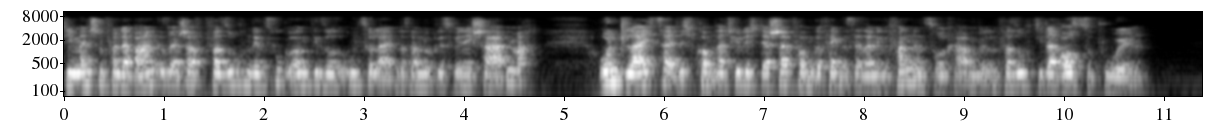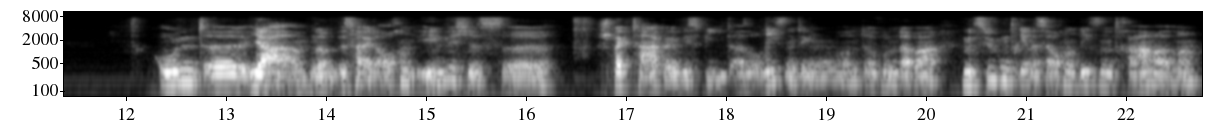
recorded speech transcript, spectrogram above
die Menschen von der Bahngesellschaft versuchen, den Zug irgendwie so umzuleiten, dass er möglichst wenig Schaden macht. Und gleichzeitig kommt natürlich der Chef vom Gefängnis, der seine Gefangenen zurückhaben will und versucht, die da rauszupulen. Und äh, ja, ne, ist halt auch ein ähnliches äh, Spektakel wie Speed, also Riesending und äh, wunderbar. Mit Zügen drehen ist ja auch ein Riesendrama immer.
